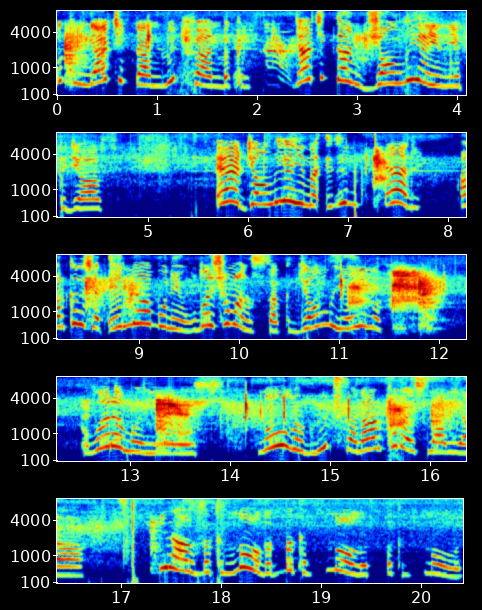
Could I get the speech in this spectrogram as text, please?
Bakın gerçekten lütfen bakın. Gerçekten canlı yayın yapacağız. Eğer canlı yayına izin arkadaşlar 50 aboneye ulaşamazsak canlı yayına varamayız. Ne olur lütfen arkadaşlar ya. Biraz bakın ne olur bakın ne olur bakın ne olur.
